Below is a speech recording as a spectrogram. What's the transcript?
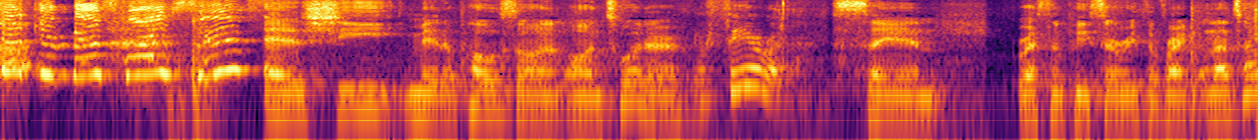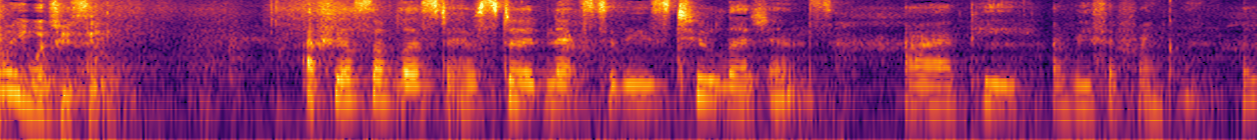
fucking best life, sis. and she made a post on on Twitter Rafira. saying, "Rest in peace, Aretha Franklin." Now tell me what you see. I feel so blessed to have stood next to these two legends. R.I.P. Aretha Franklin. Oh,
